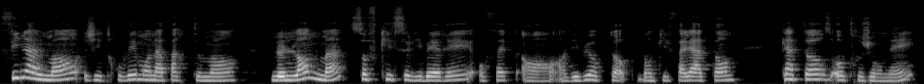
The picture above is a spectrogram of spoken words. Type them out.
Finalement, j'ai trouvé mon appartement le lendemain, sauf qu'il se libérait au fait en, début octobre. Donc, il fallait attendre 14 autres journées.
